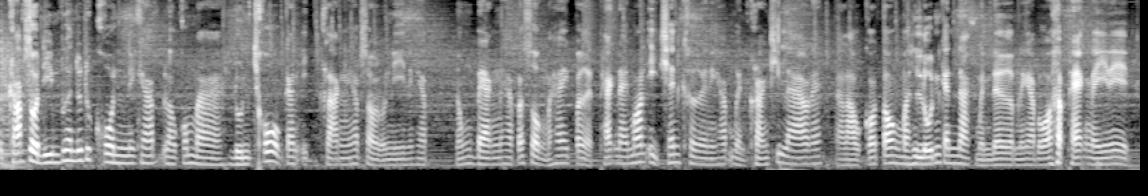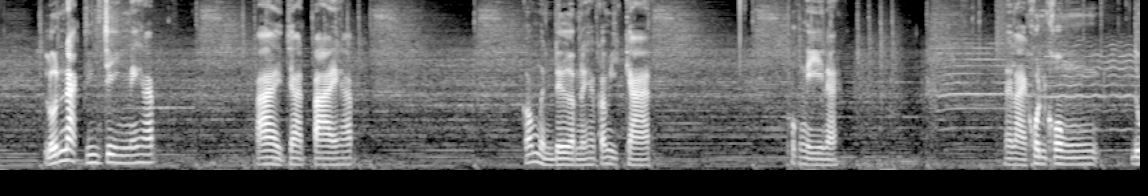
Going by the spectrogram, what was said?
ละครับ สวัสดีเพื่อนทุกๆคนนะครับ เราก็มาลุ้นโชคกันอีกครั้งนะครับสำหรับวันนี้นะครับ น้องแบงค์นะครับก็ส่งมาให้เปิดแพ็คไดมอนด์อีกเช่นเคยนะครับ เหมือนครั้งที่แล้วนะแต่เราก็ต้องมาลุ้นกันหนักเหมือนเดิมนะครับ เพราะว่าแพ็คนี้นี่ลุ้นหนักจริง ๆนะครับ ไปจัดไปครับ ก็เหมือนเดิมนะครับ ก็มีการ์ดพวกนี้นะ หลายๆ คนคง ดู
